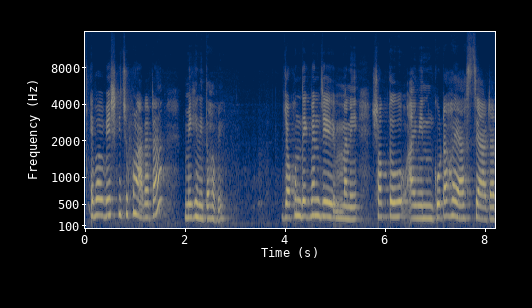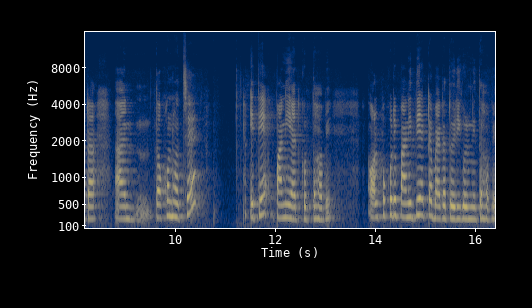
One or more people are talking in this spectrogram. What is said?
এভাবে বেশ কিছুক্ষণ আটাটা মেখে নিতে হবে। যখন দেখবেন যে মানে শক্ত আই মিন গোটা হয়ে আসছে আটাটা তখন হচ্ছে এতে পানি অ্যাড করতে হবে। অল্প করে পানি দিয়ে একটা ব্যাটার তৈরি করে নিতে হবে।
